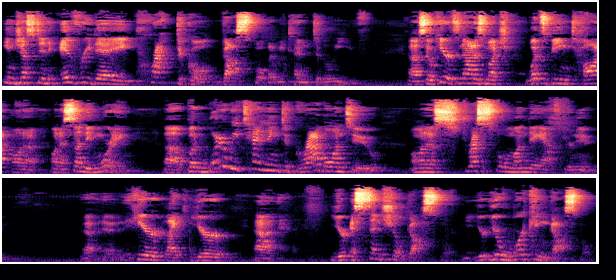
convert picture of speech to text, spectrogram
in just an everyday practical gospel that we tend to believe. Uh, so here it's not as much what's being taught on a, on a Sunday morning, uh, but what are we tending to grab onto on a stressful Monday afternoon? Uh, here, like your, uh, your essential gospel, your, your working gospel.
